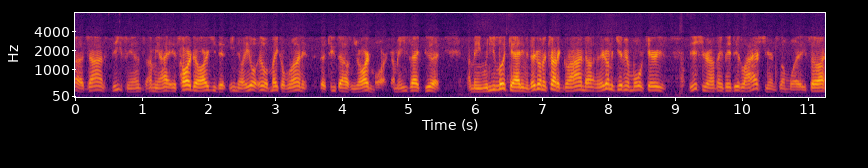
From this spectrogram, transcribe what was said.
uh, Giants defense, I mean, I, it's hard to argue that you know he'll he'll make a run at the 2,000 yard mark. I mean, he's that good. I mean, when you look at him, they're going to try to grind on. They're going to give him more carries this year. I think they did last year in some ways. So, I,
